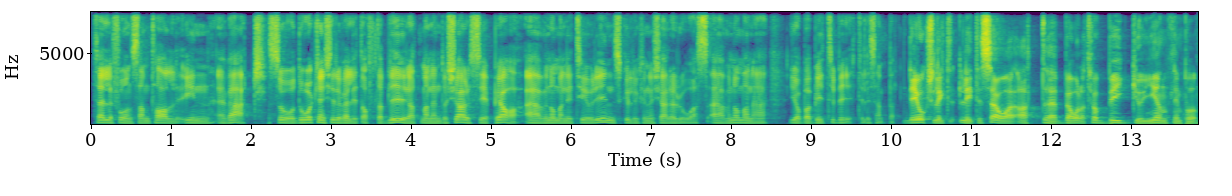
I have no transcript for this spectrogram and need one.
telefonsamtal in är värt. Så då kanske det väldigt ofta blir att man ändå kör CPA, även om man i teorin skulle kunna köra ROAS även om man är, jobbar B2B till exempel. Det är också lite, lite så att eh, båda två bygger egentligen på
